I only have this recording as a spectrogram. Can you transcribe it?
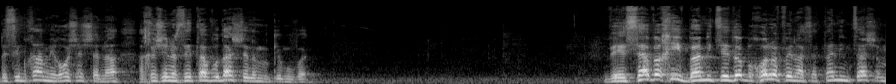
בשמחה מראש השנה, אחרי שנעשה את העבודה שלנו כמובן. ועשו אחיו בא מצדו, בכל אופן השטן נמצא שם.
